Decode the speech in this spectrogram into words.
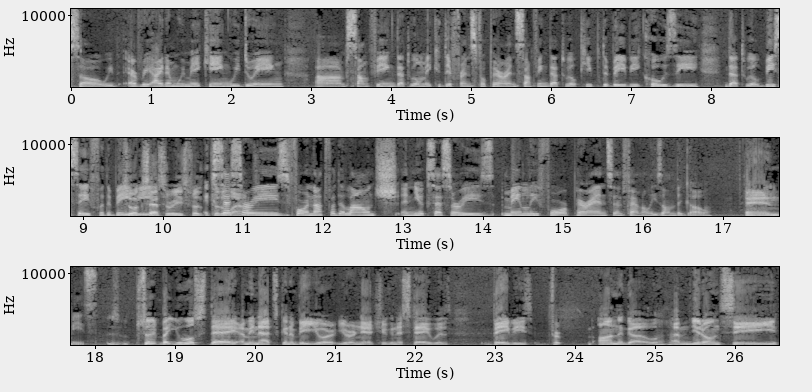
So with every item we're making, we're doing um, something that will make a difference for parents, something that will keep the baby cozy, that will be safe for the baby. So accessories for accessories for not for the lounge and new accessories mainly for parents and families on the go And babies. so, but you will stay. I mean, that's going to be your your niche. You're going to stay with babies for on the go. Mm-hmm. Um, you don't see.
